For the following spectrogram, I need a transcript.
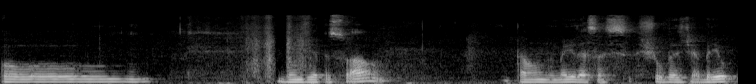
Om Bom dia pessoal. Então, no meio dessas chuvas de abril,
